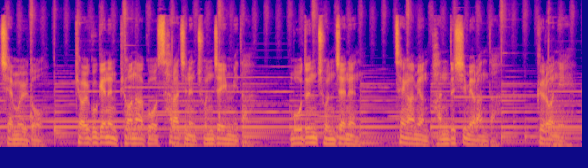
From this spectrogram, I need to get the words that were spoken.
재물도 결국에는 변하고 사라지는 존재입니다. 모든 존재는 생하면 반드시 멸한다. 그러니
